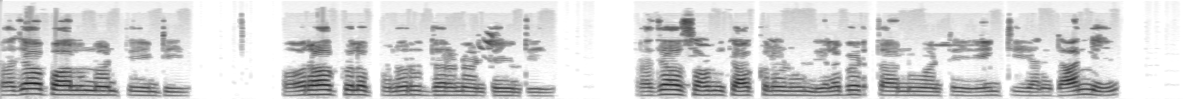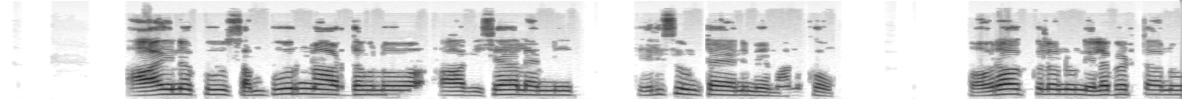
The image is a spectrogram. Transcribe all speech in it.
ప్రజాపాలన అంటే ఏంటి? పౌర హక్కుల పునరుద్ధరణ అంటే ఏంటి? ప్రజాస్వామిక హక్కులను నిలబెడతాను అంటే ఏంటి? అనే దాన్ని ఆయనకు సంపూర్ణ అర్థంలో ఆ విషయాలన్నీ తెలిసి ఉంటాయని మేము అనుకోం. పౌర హక్కులను నిలబెడతాను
